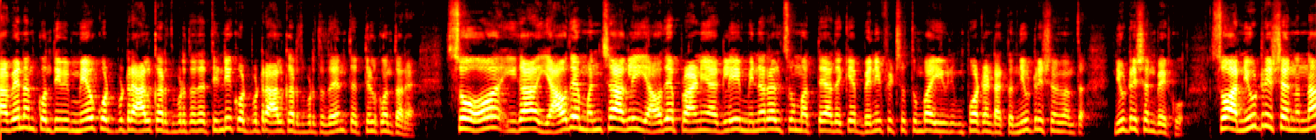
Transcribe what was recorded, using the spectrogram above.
ನಾವೇನು ಅನ್ಕೊಂತೀವಿ, ಮೇವು ಕೊಟ್ಬಿಟ್ರೆ ಹಾಲು ಕರೆದು ಬಿಡ್ತದೆ, ತಿಂಡಿ ಕೊಟ್ಬಿಟ್ರೆ ಹಾಲು ಕರೆದು ಬಿಡ್ತದೆ ಅಂತ ತಿಳ್ಕೊತಾರೆ. ಸೊ ಈಗ ಯಾವುದೇ ಮನುಷ್ಯ ಆಗಲಿ, ಯಾವುದೇ ಪ್ರಾಣಿ ಆಗಲಿ ಮಿನರಲ್ಸು ಮತ್ತು ಅದಕ್ಕೆ ಬೆನಿಫಿಟ್ಸು ತುಂಬ ಇಂಪಾರ್ಟೆಂಟ್ ಆಗ್ತದೆ. ನ್ಯೂಟ್ರಿಷನ್ ಅಂತ ನ್ಯೂಟ್ರಿಷನ್ ಬೇಕು. ಸೊ ಆ ನ್ಯೂಟ್ರಿಷನನ್ನು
